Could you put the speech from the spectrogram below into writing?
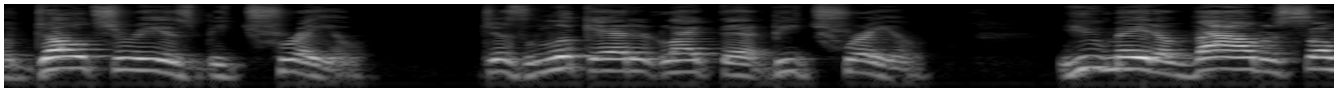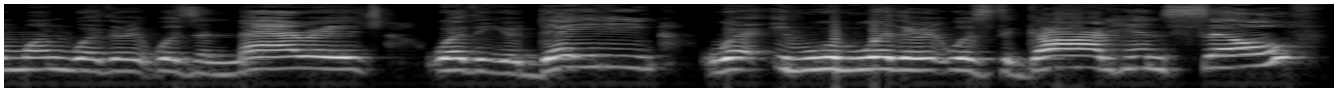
Adultery is betrayal. Just look at it like that, betrayal. You made a vow to someone, whether it was in marriage, whether you're dating, whether it was to God Himself,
